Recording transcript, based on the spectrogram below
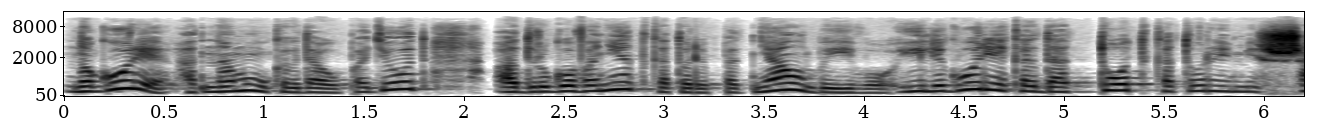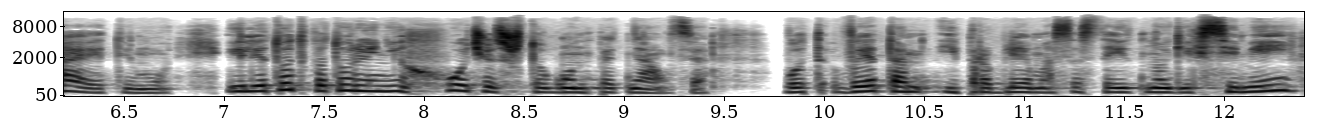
но горе одному, когда упадет, а другого нет, который поднял бы его. Или горе, когда тот, который мешает ему, или тот, который не хочет, чтобы он поднялся. Вот в этом и проблема состоит многих семей,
